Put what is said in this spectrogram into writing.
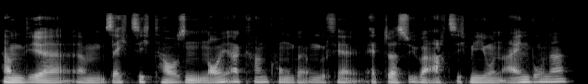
haben wir ähm, 60.000 Neuerkrankungen bei ungefähr etwas über 80 Millionen Einwohner.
